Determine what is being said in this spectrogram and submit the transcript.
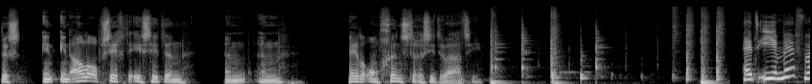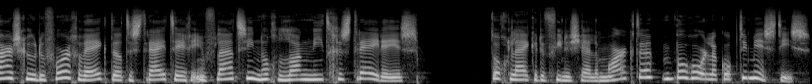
Dus in, in alle opzichten is dit een, een, een hele ongunstige situatie. Het IMF waarschuwde vorige week dat de strijd tegen inflatie nog lang niet gestreden is. Toch lijken de financiële markten behoorlijk optimistisch.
